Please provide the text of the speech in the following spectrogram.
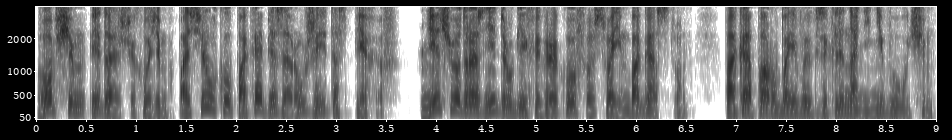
В общем, и дальше ходим по поселку, пока без оружия и доспехов. Нечего дразнить других игроков своим богатством, пока пару боевых заклинаний не выучим,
